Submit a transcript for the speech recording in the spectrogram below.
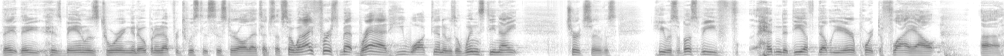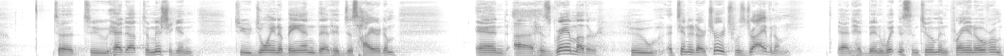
they they his band was touring and opening up for Twisted Sister, all that type of stuff. So when I first met Brad, he walked in. It was a Wednesday night church service. He was supposed to be f- heading to DFW Airport to fly out uh, to to head up to Michigan to join a band that had just hired him, and uh, his grandmother, who attended our church, was driving him and had been witnessing to him and praying over him.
